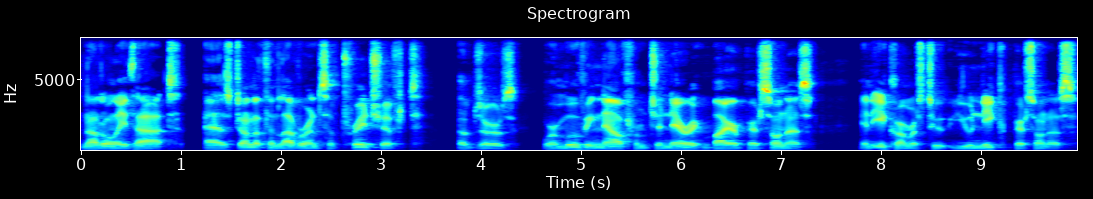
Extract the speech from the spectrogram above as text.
Not only that, as Jonathan Laverance of TradeShift observes, we're moving now from generic buyer personas in e commerce to unique personas.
